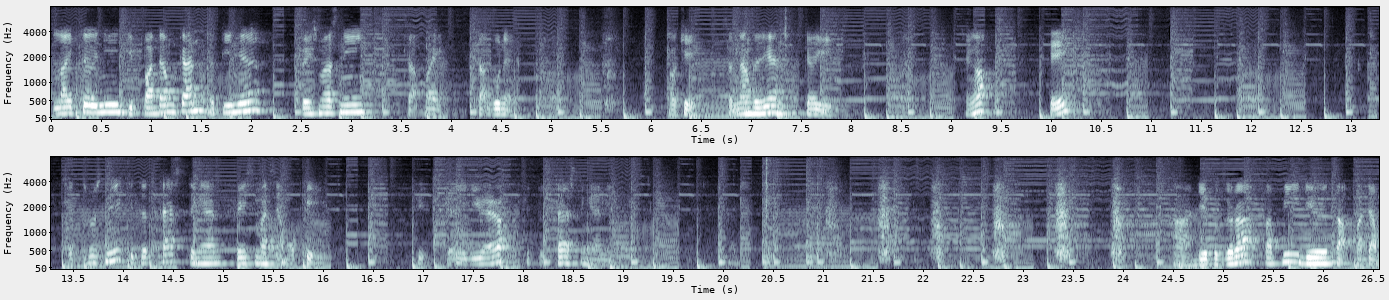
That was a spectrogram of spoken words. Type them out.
lighter ni dipadamkan artinya face mask ni tak baik tak guna. Ok senang saja kan? Sekali lagi. Tengok. Ok terus ni kita test dengan face mask yang ok ok sekali lagi ya. Kita test dengan ni. Ha, dia bergerak tapi dia tak padam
